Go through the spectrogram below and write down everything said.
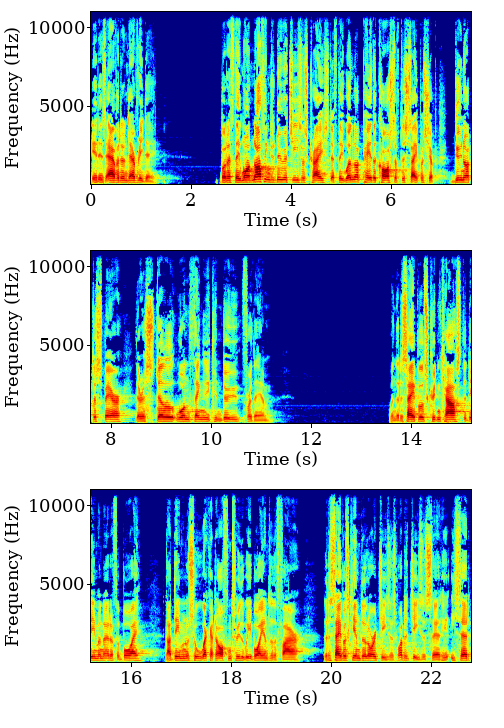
It is evident every day. But if they want nothing to do with Jesus Christ, if they will not pay the cost of discipleship, do not despair. There is still one thing you can do for them. When the disciples couldn't cast the demon out of the boy, that demon was so wicked, often threw the wee boy into the fire. The disciples came to the Lord Jesus. What did Jesus say? He, he said,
